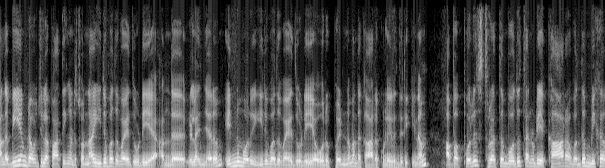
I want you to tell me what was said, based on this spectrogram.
அந்த பிஎம்டபிள்யூவில் பார்த்தீங்கன்னு சொன்னால் இருபது வயதுடைய அந்த இளைஞரும் இன்னும் ஒரு இருபது வயதுடைய ஒரு பெண்ணும் அந்த காருக்குள்ளே இருந்திருக்கணும் அப்போ போலீஸ் துரத்தும் போது தன்னுடைய காரை வந்து மிக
